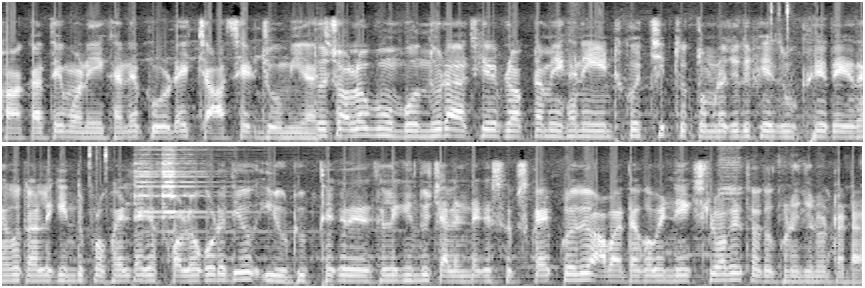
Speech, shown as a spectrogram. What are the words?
ফাঁকাতে মানে এখানে পুরোটাই চাষের জমি আছে। তো চলো বন্ধুরা, আজকের ব্লগটা আমি এখানে এন্ড করছি, তো তোমরা যদি ফেসবুক থেকে দেখে থাকো, তাহলে কিন্তু প্রোফাইলটাকে ফলো করে দিও ইউটিউব থেকে দেখলে কিন্তু চ্যানেলটাকে সাবস্ক্রাইব করে দিও, আবার দেখাবে নেক্সট ব্লগে ততক্ষণের জন্য টাটা।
